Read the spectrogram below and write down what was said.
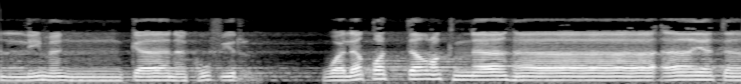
لمن كان كفر ولقد تركناها آية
